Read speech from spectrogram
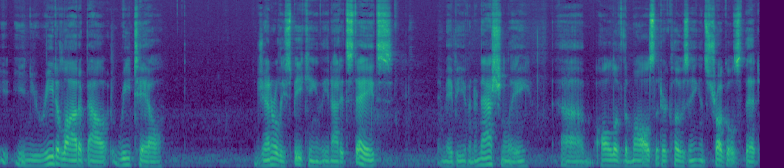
and you read a lot about retail, generally speaking, in the United States, and maybe even internationally, um, all of the malls that are closing and struggles that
